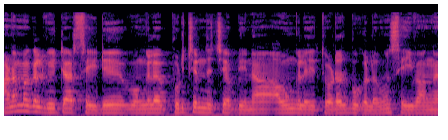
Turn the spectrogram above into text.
மணமகள் வீட்டார் சைடு உங்களை பிடிச்சிருந்துச்சு அப்படின்னா அவங்களை தொடர்பு கொள்ளவும் செய்வாங்க.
